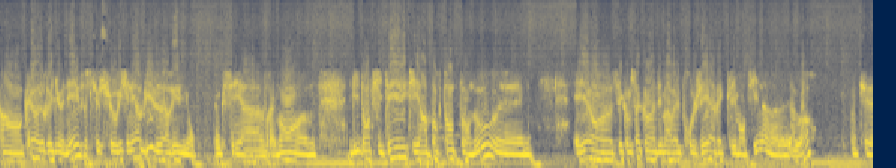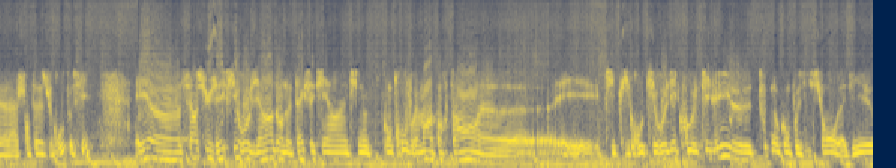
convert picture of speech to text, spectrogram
en créole réunionnais, parce que je suis originaire de l'île de la Réunion. Donc c'est euh, vraiment euh, l'identité qui est importante pour nous. Et, et, c'est comme ça qu'on a démarré le projet avec Clémentine d'abord. Donc euh, la chanteuse du groupe aussi. Et euh, c'est un sujet qui revient dans nos textes et qui, hein, qui nous- qu'on trouve vraiment important euh, et qui, qui, relie, qui lie toutes nos compositions, on va dire,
